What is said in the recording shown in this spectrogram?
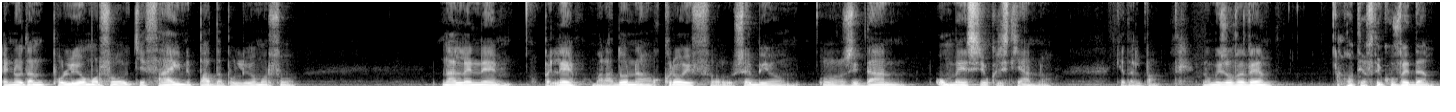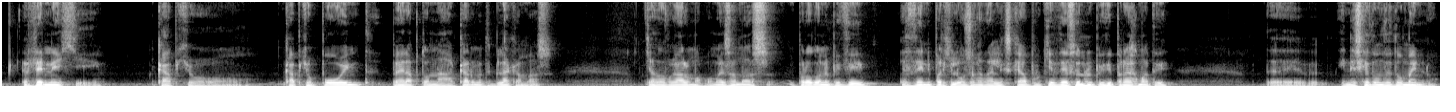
Ενώ ήταν πολύ όμορφο και θα είναι πάντα πολύ όμορφο να λένε ο Πελέ, ο Μαραντόνα, ο Κρόιφ, ο Σέμπιο, ο Ζιντάν, ο Μέση, ο Κριστιανό κτλ. Νομίζω βέβαια ότι αυτή η κουβέντα δεν έχει κάποιο, κάποιο point πέρα από το να κάνουμε την πλάκα μας και να το βγάλουμε από μέσα μας. Πρώτον επειδή δεν υπάρχει λόγος να καταλήξει κάπου και δεύτερον επειδή πράγματι ε, είναι σχεδόν δεδομένο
